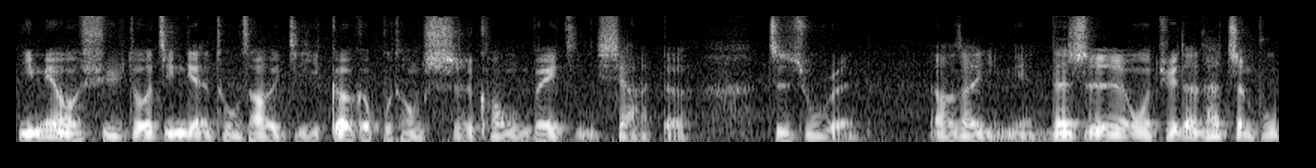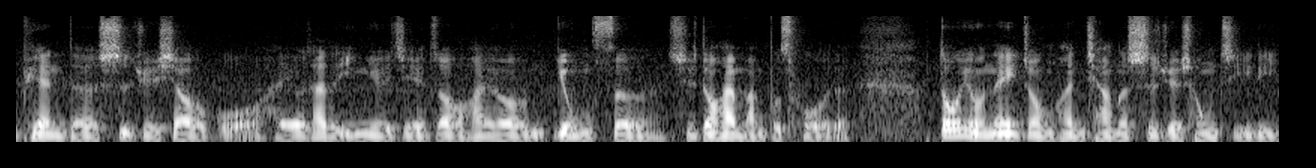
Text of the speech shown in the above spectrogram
里面有许多经典的吐槽，以及各个不同时空背景下的蜘蛛人。然后在里面，但是我觉得它整部片的视觉效果，还有它的音乐节奏，还有用色，其实都还蛮不错的，都有那种很强的视觉冲击力，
